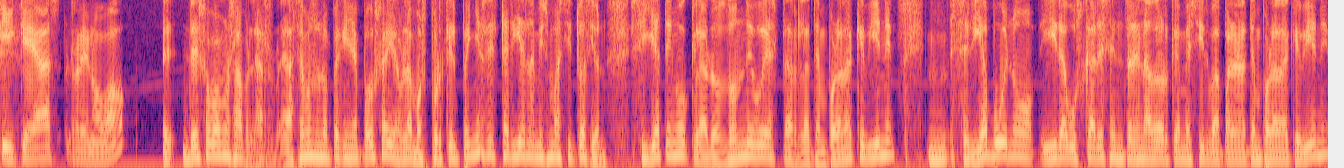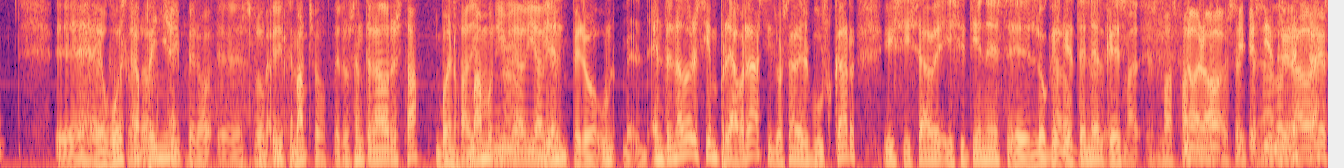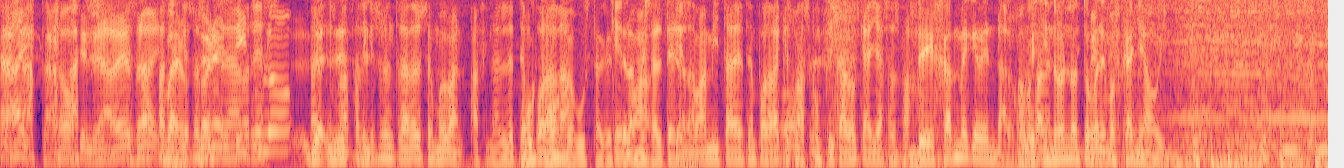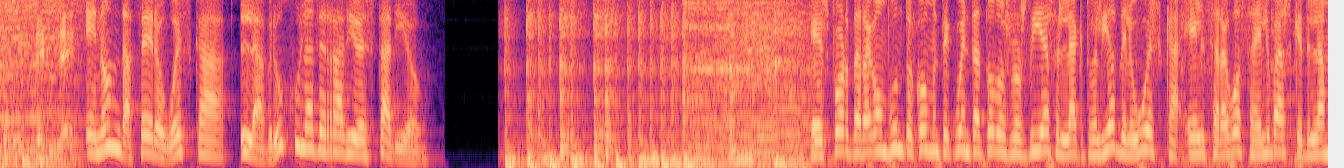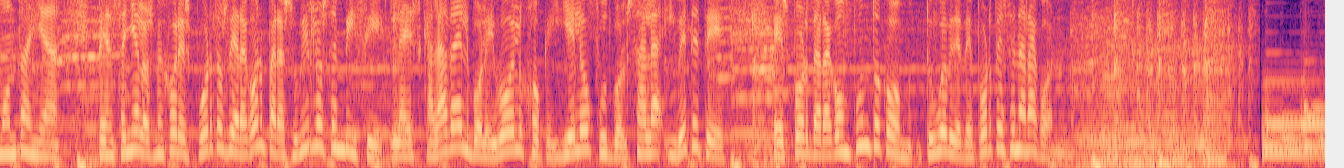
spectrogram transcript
y que has renovado? Eh, de eso vamos a hablar. Hacemos una pequeña pausa y hablamos, porque el Peñas estaría en la misma situación. Si ya tengo claro dónde voy a estar la temporada que viene, mm, ¿sería bueno ir a buscar ese entrenador que me sirva para la temporada que viene? Eh, Huesca Peña. Sí, pero es lo que dice Nacho. Pero ese entrenador está. Bueno, está disponible a día bien, pero eh, entrenadores siempre habrá si lo sabes buscar y si sabe y si tienes lo que hay que tener, que es. es más fácil. No, no, si, entrenadores hay. Claro, si entrenadores hay. Bueno, con el título. Es más fácil que esos entrenadores se muevan a final de temporada. me gusta que, esté la mesa alterada. Que no a mitad de temporada, que es más complicado que haya esas bajas. Dejadme que venda algo, que si no, no tomaremos caña hoy. En Onda Cero Huesca, la brújula de Radio Estadio. Sportaragón.com te cuenta todos los días la actualidad del Huesca, el Zaragoza, el básquet, la montaña. Te enseña los mejores puertos de Aragón para subirlos en bici, la escalada, el voleibol, hockey hielo, fútbol sala y BTT. Sportaragón.com, tu web de deportes en Aragón.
